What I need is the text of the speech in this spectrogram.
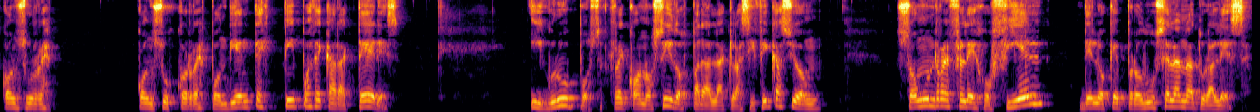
con, sus correspondientes tipos de caracteres y grupos reconocidos para la clasificación, son un reflejo fiel de lo que produce la naturaleza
